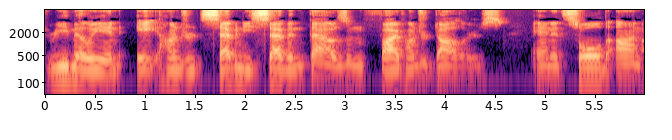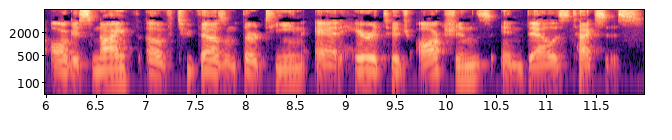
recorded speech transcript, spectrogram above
$3,877,500 and it sold on August 9th of 2013 at Heritage Auctions in Dallas, Texas.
